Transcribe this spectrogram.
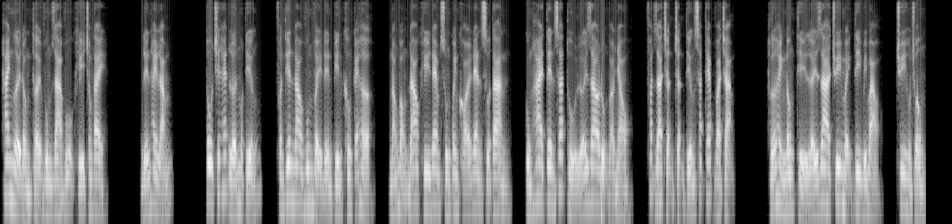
Hai người đồng thời vung ra vũ khí trong tay. Đến hay lắm. Tô chết hét lớn một tiếng, phần thiên đao vung vẩy đến kín không kẽ hở, nóng bỏng đao khi đem xung quanh khói đen xua tan, cùng hai tên sát thủ lưỡi dao đụng vào nhau, phát ra trận trận tiếng sắt thép va chạm. Hứa hành nông thì lấy ra truy mệnh ti bí bảo, truy hồn trung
